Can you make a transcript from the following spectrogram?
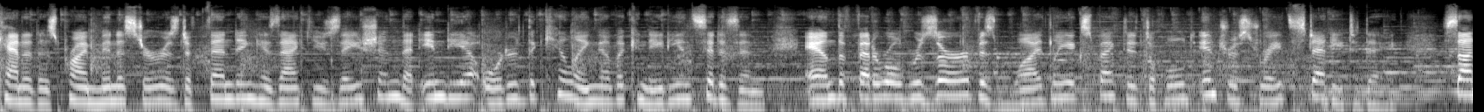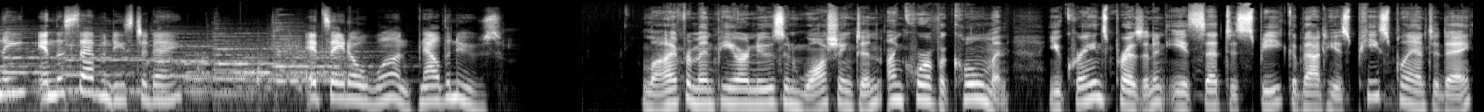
Canada's Prime Minister is defending his accusation that India ordered the killing of a Canadian citizen. And the Federal Reserve is widely expected to hold interest rates steady today. Sunny in the 70s today. It's 801. Now the news. Live from NPR News in Washington, I'm Korva Coleman. Ukraine's president is set to speak about his peace plan today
